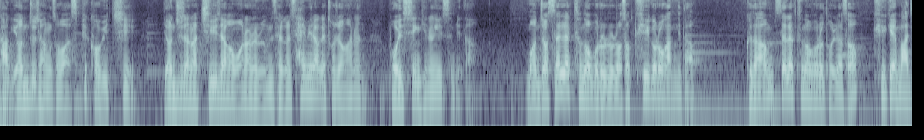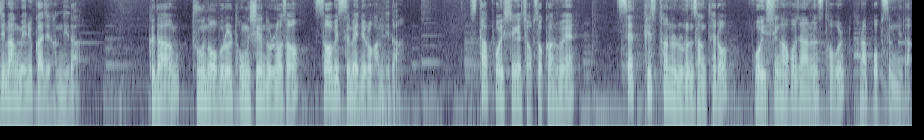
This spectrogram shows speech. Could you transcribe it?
각 연주 장소와 스피커 위치, 연주자나 지휘자가 원하는 음색을 세밀하게 조정하는 voicing 기능이 있습니다. 먼저 select knob를 눌러서 quick으로 갑니다. 그 다음 select knob를 돌려서 quick의 마지막 메뉴까지 갑니다. 그 다음 두 knob를 동시에 눌러서 서비스 메뉴로 갑니다. stop voicing에 접속한 후에 set piston을 누른 상태로 voicing 하고자 하는 스톱을 하나 뽑습니다.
